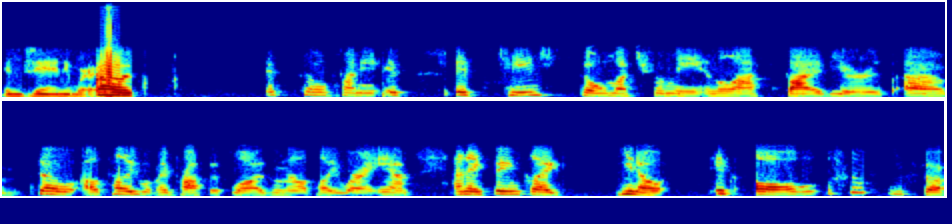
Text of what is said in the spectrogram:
in January. Uh, it's so funny. It's it's changed so much for me in the last five years. Um, so I'll tell you what my process was, and I'll tell you where I am. And I think like you know it's all so,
